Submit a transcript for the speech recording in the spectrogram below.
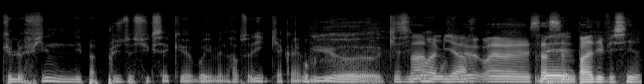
que le film n'ait pas plus de succès que Bohemian Rhapsody, qui a quand même eu euh, quasiment ça, un milliard. Dieu, ouais, ouais, ça, Mais- ça me paraît difficile.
